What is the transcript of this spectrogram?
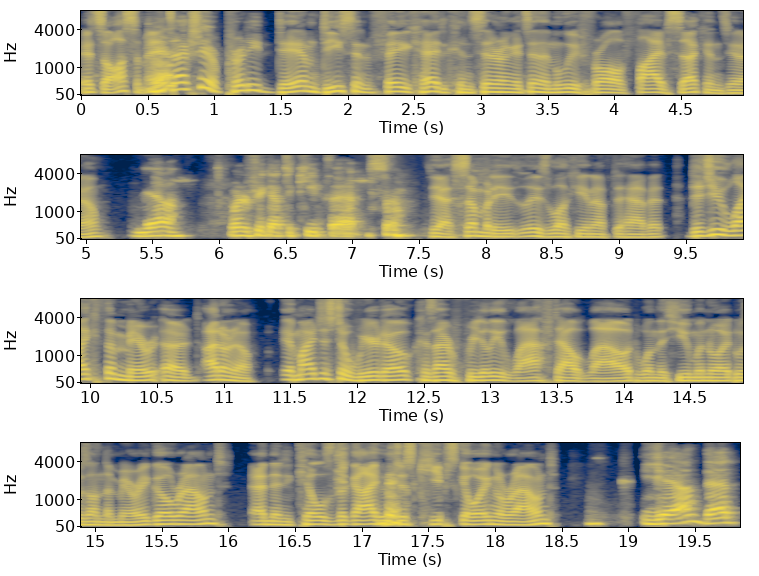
It's awesome. And it's actually a pretty damn decent fake head considering it's in the movie for all of five seconds, you know? yeah, wonder if he got to keep that. So Yeah, somebody is lucky enough to have it. Did you like the mer? Uh, I don't know. Am I just a weirdo? Because I really laughed out loud when the humanoid was on the merry-go-round and then kills the guy who just keeps going around. Yeah, that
